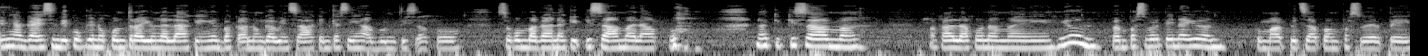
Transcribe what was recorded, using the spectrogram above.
yun nga guys, hindi ko kinukontra yung lalaking yun, baka anong gawin sa akin kasi nga buntis ako. So, kumbaga, nakikisama lang ako. nakikisama. Akala ko na may, yun, pampaswerte na yun. Kumapit sa pampaswerte,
